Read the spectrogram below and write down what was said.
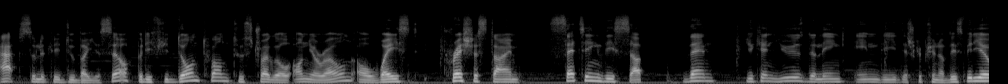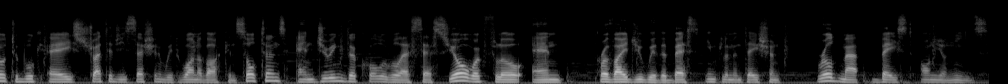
absolutely do by yourself. But if you don't want to struggle on your own or waste precious time setting this up, then you can use the link in the description of this video to book a strategy session with one of our consultants. And during the call, we will assess your workflow and provide you with the best implementation roadmap based on your needs.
